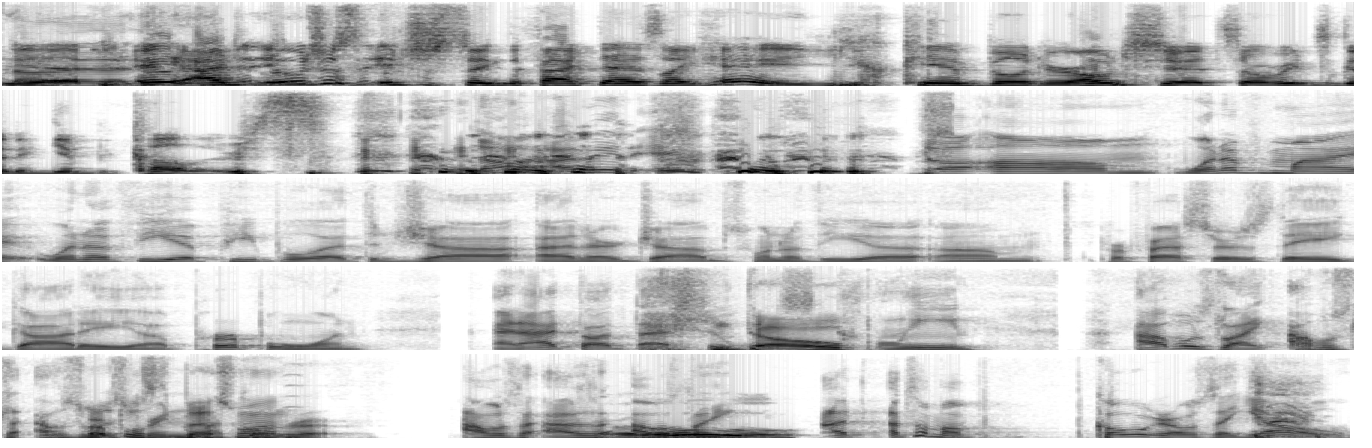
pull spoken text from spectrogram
No, yeah, no, no, Hey, no, I- it was just interesting the fact that it's like, hey, you can't build your own shit, so we're just gonna give you colors. no, I mean it, the um one of my one of the uh, people at the job at our jobs, one of the uh, um professors, they got a uh, purple one, and I thought that shit was Dope. clean. I was like, I was like, I was Purple's whispering the best my one. coworker. I was, I was, I was like, Oh. I, I told my coworker, I was like, yo,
